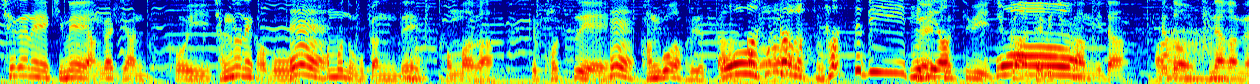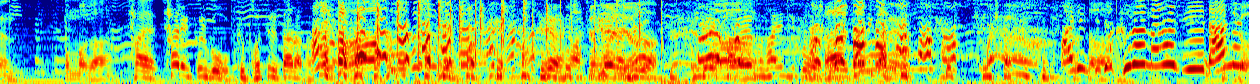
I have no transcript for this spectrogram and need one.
최근에 김해 안 간지 한 거의 작년에 가고 네. 한 번도 못 갔는데 네. 엄마가 그 버스에 네. 광고가 걸렸다. 오, 아, 소름 돋았어. 저스트비 네, 데뷔요. 저스트비 축하 와. 데뷔 축하합니다. 그래서 와. 지나가면 엄마가 차 차를 끌고 그 버스를 따라갔대요. 아, 정말요? 그래 가면서 사진 찍고 갔어요. 네. 아니 진짜 그럴만하지. 나는 그쵸.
